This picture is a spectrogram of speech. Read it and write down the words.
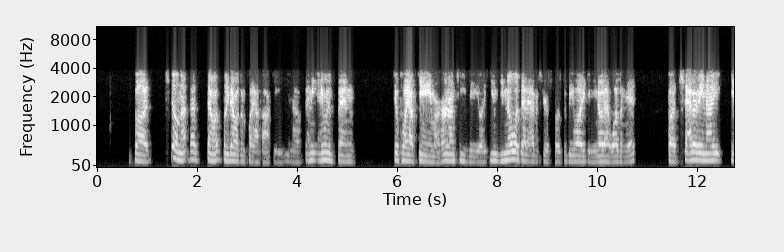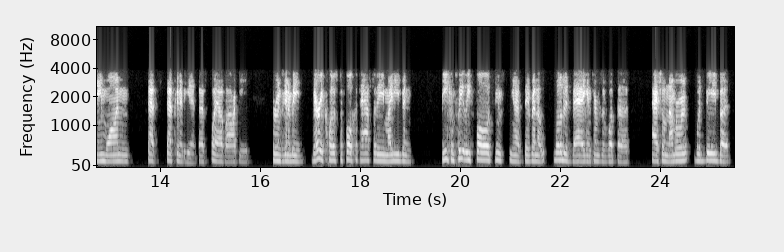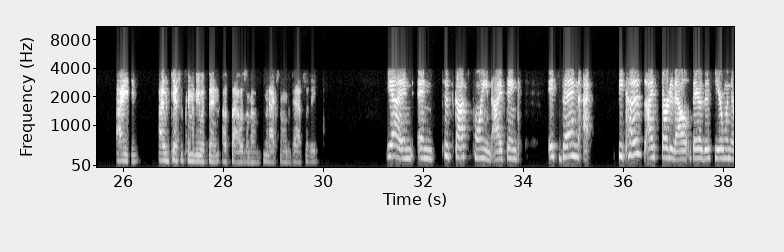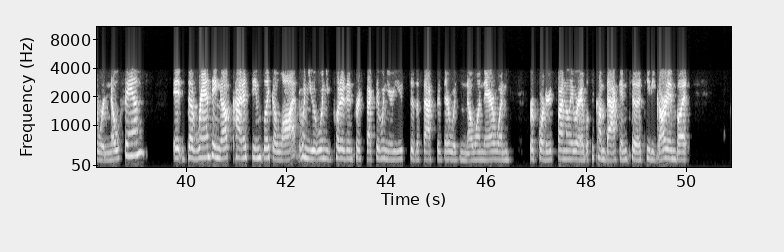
but still not that that like that wasn't playoff hockey. You know, any anyone who's been to a playoff game or heard on TV, like you you know what that atmosphere is supposed to be like, and you know that wasn't it. But Saturday night, game one, that's that's going to be it. That's playoff hockey. Bruins going to be very close to full capacity, might even be completely full. It seems, you know, they've been a little bit vague in terms of what the actual number would be, but I I would guess it's going to be within a thousand of maximum capacity. Yeah, and and to Scott's point, I think it's been because I started out there this year when there were no fans. It the ramping up kind of seems like a lot when you when you put it in perspective when you're used to the fact that there was no one there when reporters finally were able to come back into TD Garden. But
